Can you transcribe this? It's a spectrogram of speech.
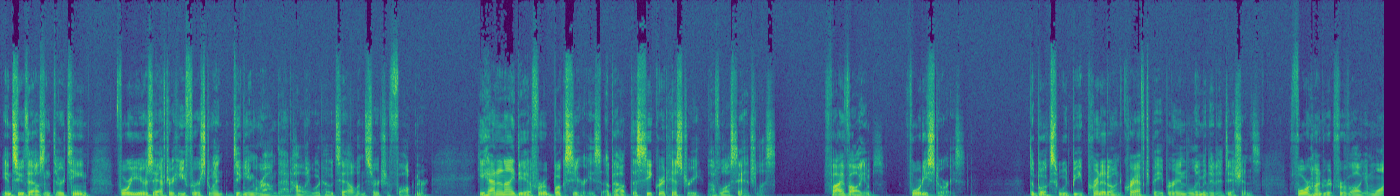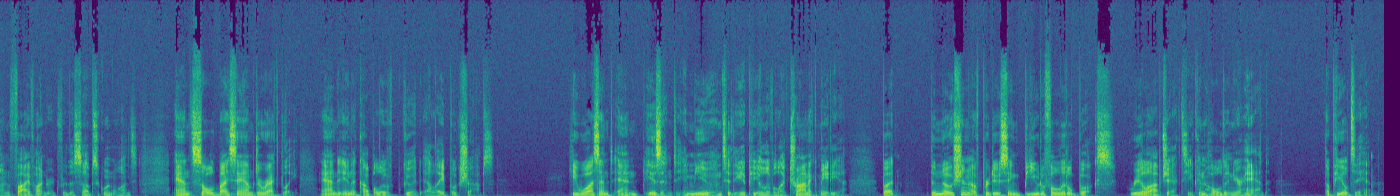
In 2013, four years after he first went digging around that Hollywood hotel in search of Faulkner, he had an idea for a book series about the secret history of Los Angeles. Five volumes, 40 stories. The books would be printed on kraft paper in limited editions, 400 for volume 1, 500 for the subsequent ones, and sold by Sam directly and in a couple of good LA bookshops. He wasn't and isn't immune to the appeal of electronic media, but the notion of producing beautiful little books, real objects you can hold in your hand, appealed to him.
